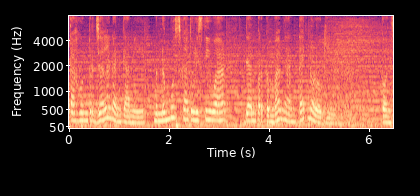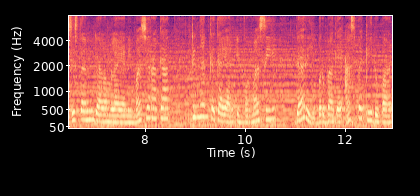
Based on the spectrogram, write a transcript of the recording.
tahun perjalanan kami menembus katulistiwa dan perkembangan teknologi. Konsisten dalam melayani masyarakat dengan kekayaan informasi dari berbagai aspek kehidupan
